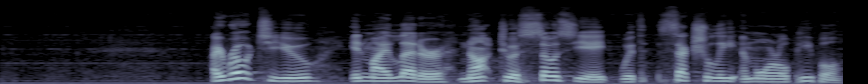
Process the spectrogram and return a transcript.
I wrote to you in my letter not to associate with sexually immoral people.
